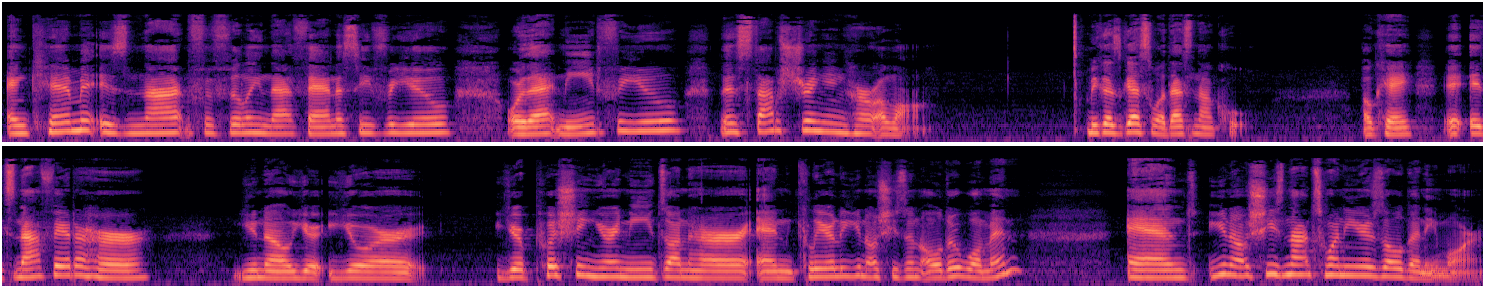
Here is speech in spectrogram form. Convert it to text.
and Kim is not fulfilling that fantasy for you or that need for you, then stop stringing her along. Because guess what? That's not cool. Okay? It, it's not fair to her you know you're you're you're pushing your needs on her. And clearly you know she's an older woman. And you know she's not 20 years old anymore.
